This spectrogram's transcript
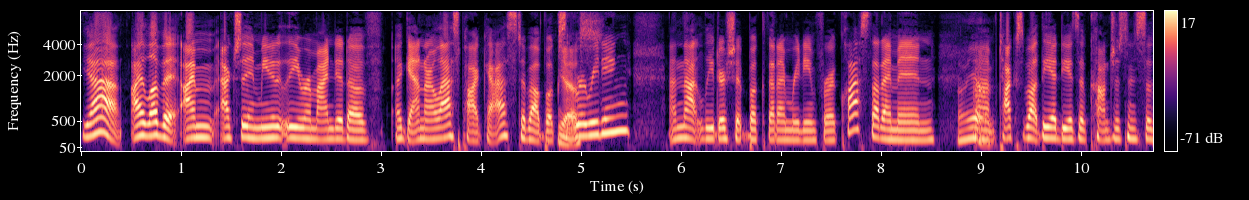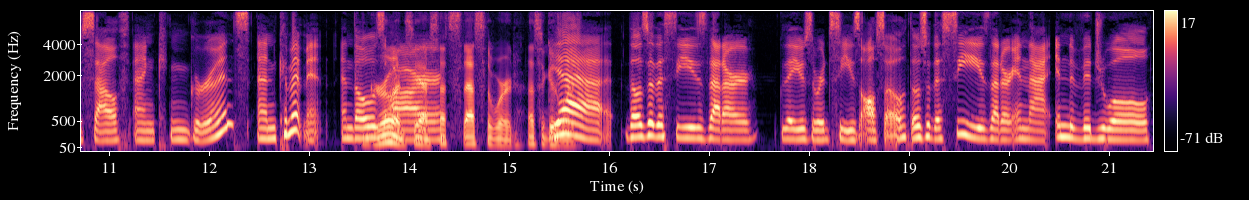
Yeah, I love it. I'm actually immediately reminded of, again, our last podcast about books yes. that we're reading. And that leadership book that I'm reading for a class that I'm in oh, yeah. um, talks about the ideas of consciousness of self and congruence and commitment. And those congruence, are. Yes, that's, that's the word. That's a good yeah, word. those are the C's that are they use the word C's also. Those are the C's that are in that individual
